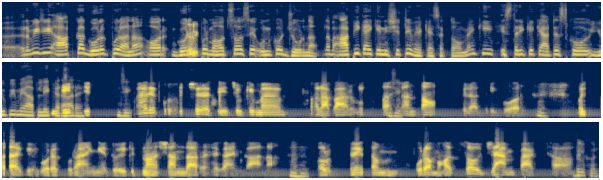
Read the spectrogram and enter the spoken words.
रवि जी आपका गोरखपुर आना और गोरखपुर महोत्सव से उनको जोड़ना मतलब आप ही का एक इनिशिएटिव है कह सकता हूँ मैं कि इस तरीके के आर्टिस्ट को यूपी में आप लेकर आ रहे हैं। जी। मेरे कोशिश रहती है चूँकि मैं कलाकार हूँ जानता हूँ बिरादरी को और हम्म। मुझे पता है कि गोरखपुर आएँगे तो ये कितना शानदार रहेगा इनका आना। हम्म, हम्म। और एकदम पूरा महोत्सव जैम पैक था। बिल्कुल।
